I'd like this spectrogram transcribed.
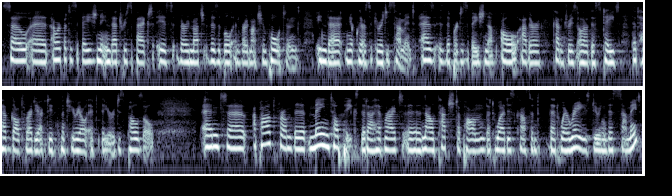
So uh, our participation in that respect is very much visible and very much important in the Nuclear Security Summit, as is the participation of all other countries or other states that have got radioactive material at their disposal. And uh, apart from the main topics that I have right uh, now touched upon that were discussed and that were raised during this summit,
